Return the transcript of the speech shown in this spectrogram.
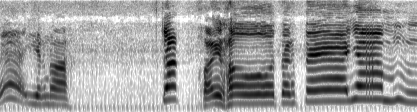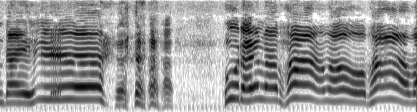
เด้อเอียงเนาะ จักข่อยเฒ่าตั้งแต่ยามใดผู้ใดละพาเว้าพาว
